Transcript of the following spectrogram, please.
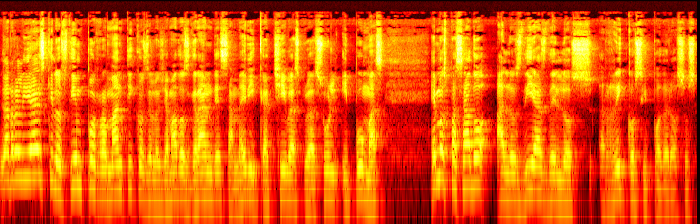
La realidad es que los tiempos románticos de los llamados grandes, América, Chivas, Cruz Azul y Pumas, Hemos pasado a los días de los ricos y poderosos,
